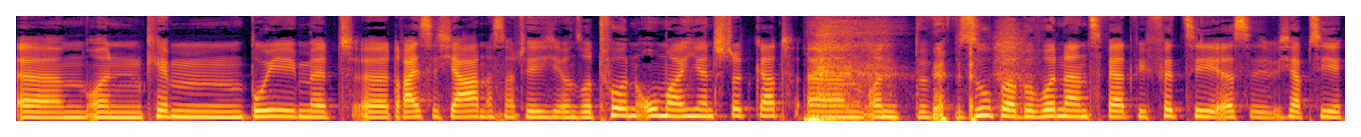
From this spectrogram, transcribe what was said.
Ähm, und Kim Bui mit äh, 30 Jahren ist natürlich unsere Turnoma hier in Stuttgart ähm, und be super bewundernswert, wie fit sie ist. Ich habe sie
